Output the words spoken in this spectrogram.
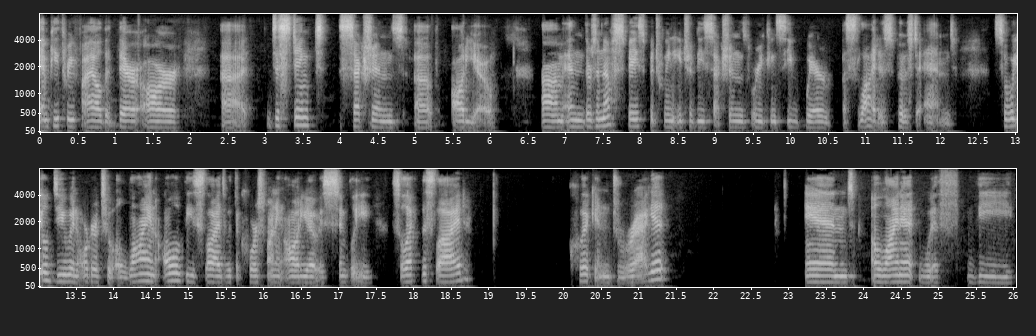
MP3 file that there are uh, distinct sections of audio. Um, and there's enough space between each of these sections where you can see where a slide is supposed to end. So what you'll do in order to align all of these slides with the corresponding audio is simply select the slide, click and drag it, and align it with the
